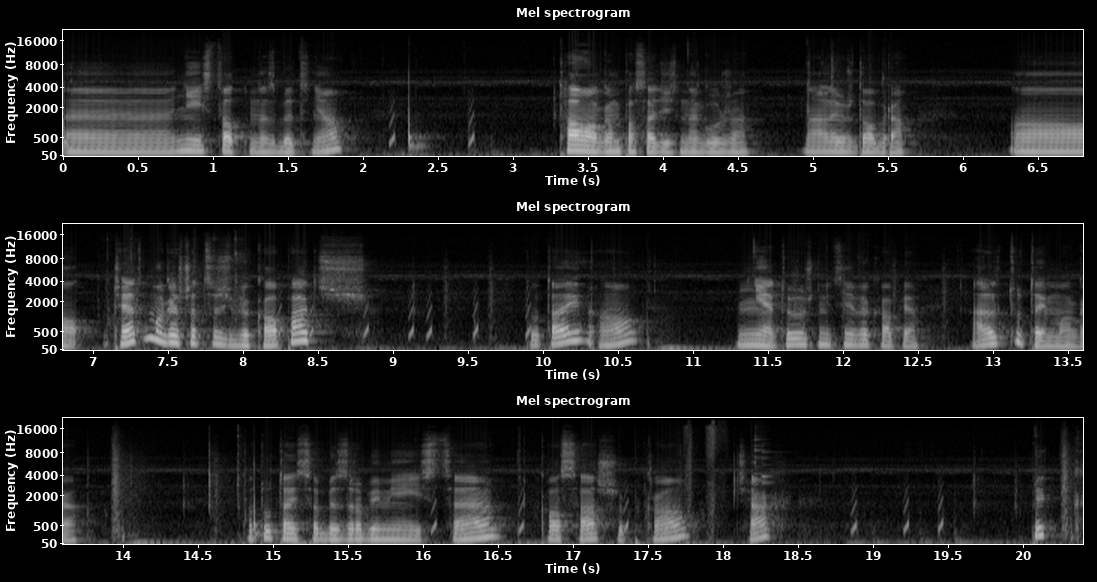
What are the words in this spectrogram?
e, nieistotne zbytnio. To mogę posadzić na górze. No ale już dobra. O, czy ja tu mogę jeszcze coś wykopać? Tutaj? O. Nie, tu już nic nie wykopię. Ale tutaj mogę. To tutaj sobie zrobię miejsce. Kosa, szybko. Ciach. Pyk.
